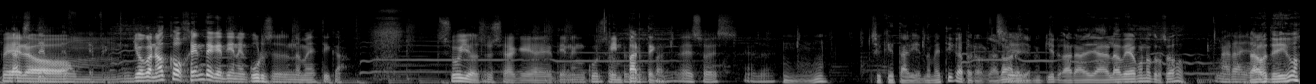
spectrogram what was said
Pero mm, yo conozco gente que tiene cursos en doméstica. Suyos, o sea, que tienen cursos. Que imparten. Eso es, eso es. Mm, Sí que está bien doméstica, pero claro, Sí. ahora ya no quiero. Ahora ya la veo con otros ojos. Ahora ya. ¿Sabes lo que te digo?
